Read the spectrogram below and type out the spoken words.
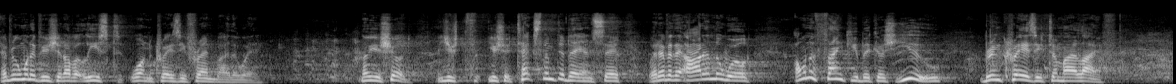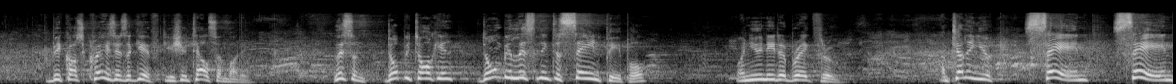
Every one of you should have at least one crazy friend, by the way. No, you should. You, you should text them today and say, wherever they are in the world, I want to thank you because you bring crazy to my life. Because crazy is a gift. You should tell somebody. Listen, don't be talking, don't be listening to sane people when you need a breakthrough. I'm telling you, sane, sane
